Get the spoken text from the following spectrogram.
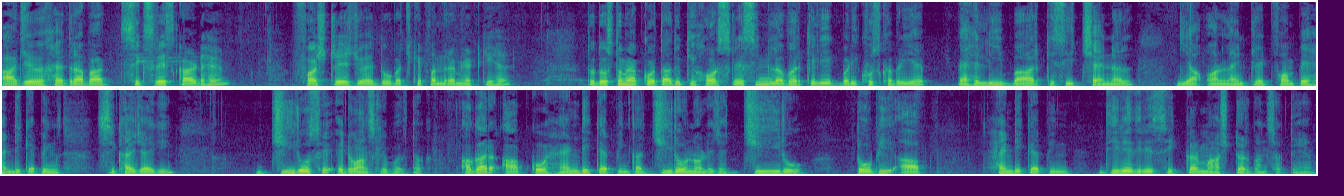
आज हैदराबाद सिक्स रेस कार्ड है। फ़र्स्ट रेस जो है दो बज के पंद्रह मिनट की है। तो दोस्तों, मैं आपको बता दूँ कि हॉर्स रेसिंग लवर के लिए एक बड़ी खुशखबरी है। पहली बार किसी चैनल या ऑनलाइन प्लेटफॉर्म पे हैंडीकैपिंग सिखाई जाएगी। ज़ीरो से एडवांस लेवल तक। अगर आपको हैंडीकैपिंग का ज़ीरो नॉलेज है, ज़ीरो तो भी आप हैंडीकैपिंग धीरे धीरे सीखकर मास्टर बन सकते हैं।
